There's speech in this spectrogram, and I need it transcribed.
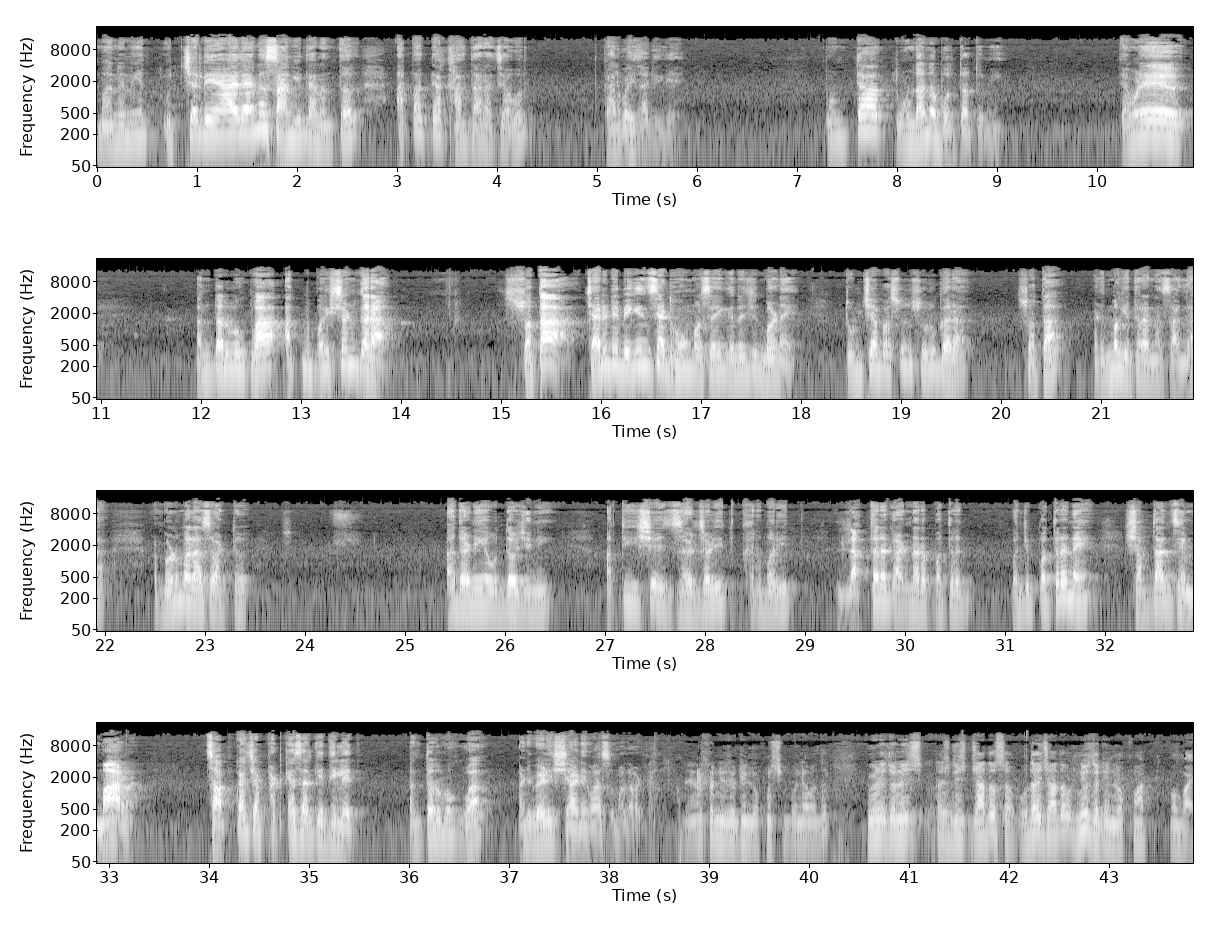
माननीय उच्च न्यायालयानं सांगितल्यानंतर आता त्या खासदाराच्यावर कारवाई झालेली आहे. कोणत्या तोंडानं बोलता तुम्ही? त्यामुळे अंतर्मुख व्हा आत्मपरीक्षण करा. स्वतः चॅरिटी बिगिन्स ॲट होम असं इंग्रजीत म्हण आहे. तुमच्यापासून सुरू करा स्वतः आणि मग इतरांना सांगा. म्हणून मला असं वाटतं आदरणीय उद्धवजींनी अतिशय जळजळीत खरबरीत लक्तरं काढणारं पत्र म्हणजे पत्र नाही शब्दांचे मार चापकाच्या फटक्यासारखे दिलेत. अंतर्मुख व्हा आणि वेळी शहाणे व्हा असं मला वाटतं. रेणुका न्यूज एटीन लोकमतशी बोलल्याबद्दल video journalist Rajneesh Jadhav sir. Uday Jadhav news eighteen Lokmat Mumbai.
